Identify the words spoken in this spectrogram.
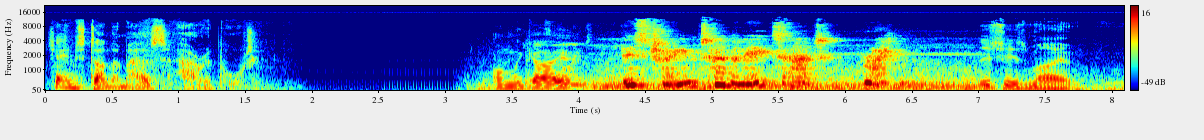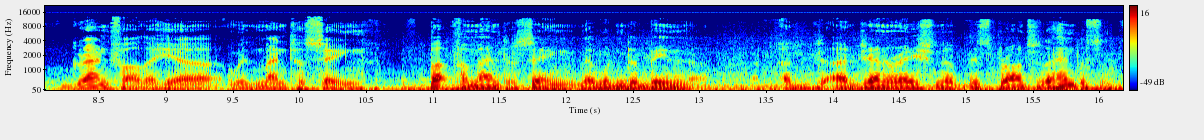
James Dunham has our report. On we go. This train terminates at Brighton. This is my grandfather here with Manta Singh. But for Manta Singh, there wouldn't have been a, a generation of this branch of the Hendersons.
